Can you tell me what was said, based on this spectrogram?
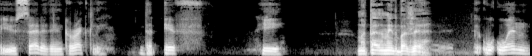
you said it incorrectly. That if he when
